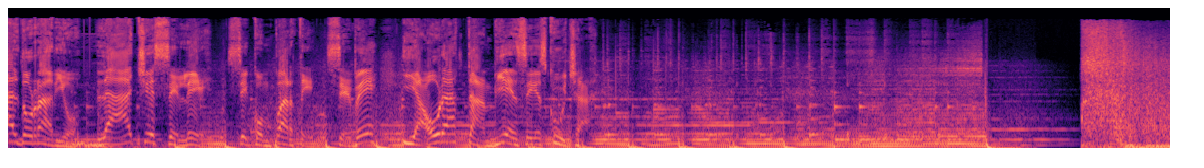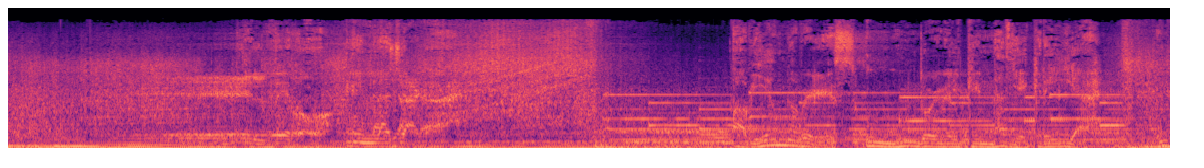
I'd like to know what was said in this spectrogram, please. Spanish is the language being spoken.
Heraldo Radio, la H se lee, se comparte, se ve y ahora también se escucha. El dedo en la llaga.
